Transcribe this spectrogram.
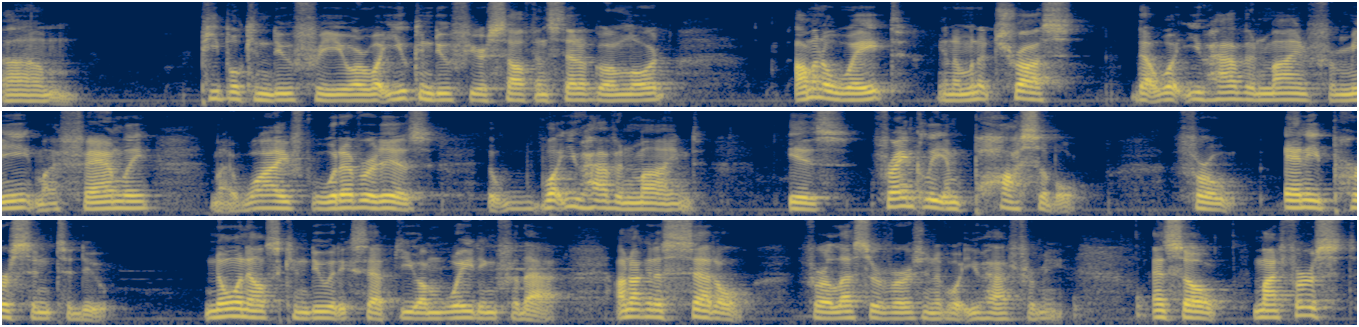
um, people can do for you or what you can do for yourself instead of going, Lord, I'm gonna wait and I'm gonna trust that what you have in mind for me, my family, my wife, whatever it is, what you have in mind is frankly impossible for any person to do. No one else can do it except you. I'm waiting for that. I'm not going to settle for a lesser version of what you have for me. And so, my first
